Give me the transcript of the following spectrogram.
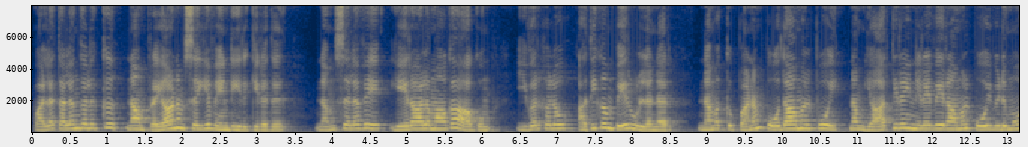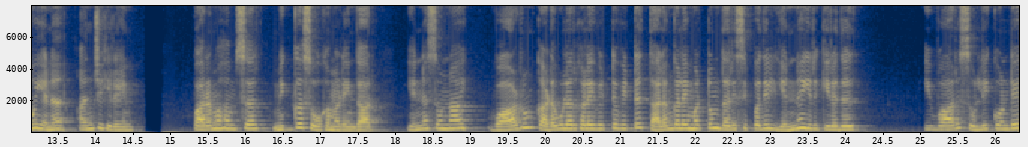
பல தலங்களுக்கு நாம் பிரயாணம் செய்ய வேண்டியிருக்கிறது. நம் செலவே ஏராளமாக ஆகும். இவர்களோ அதிகம் பேர் உள்ளனர். நமக்கு பணம் போதாமல் போய் நம் யாத்திரை நிறைவேறாமல் போய்விடுமோ என அஞ்சுகிறேன். பரமஹம்சர் மிக்க சோகமடைந்தார். என்ன சொன்னாய்? வாழும் கடவுளர்களை விட்டுவிட்டு தலங்களை மட்டும் தரிசிப்பதில் என்ன இருக்கிறது? இவ்வாறு சொல்லிக்கொண்டே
